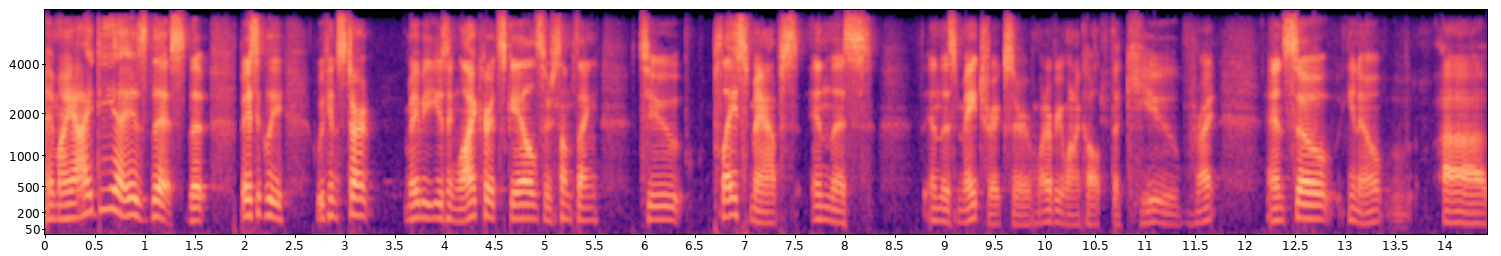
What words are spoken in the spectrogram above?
And my idea is this, that basically we can start maybe using Likert scales or something to place maps in this in this matrix or whatever you want to call it, the cube, right? And so, you know, uh,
